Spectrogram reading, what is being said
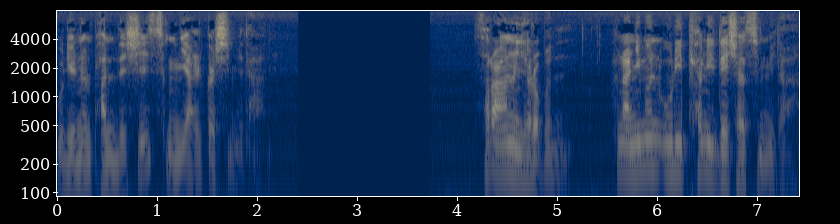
우리는 반드시 승리할 것입니다. 사랑하는 여러분, 하나님은 우리 편이 되셨습니다.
